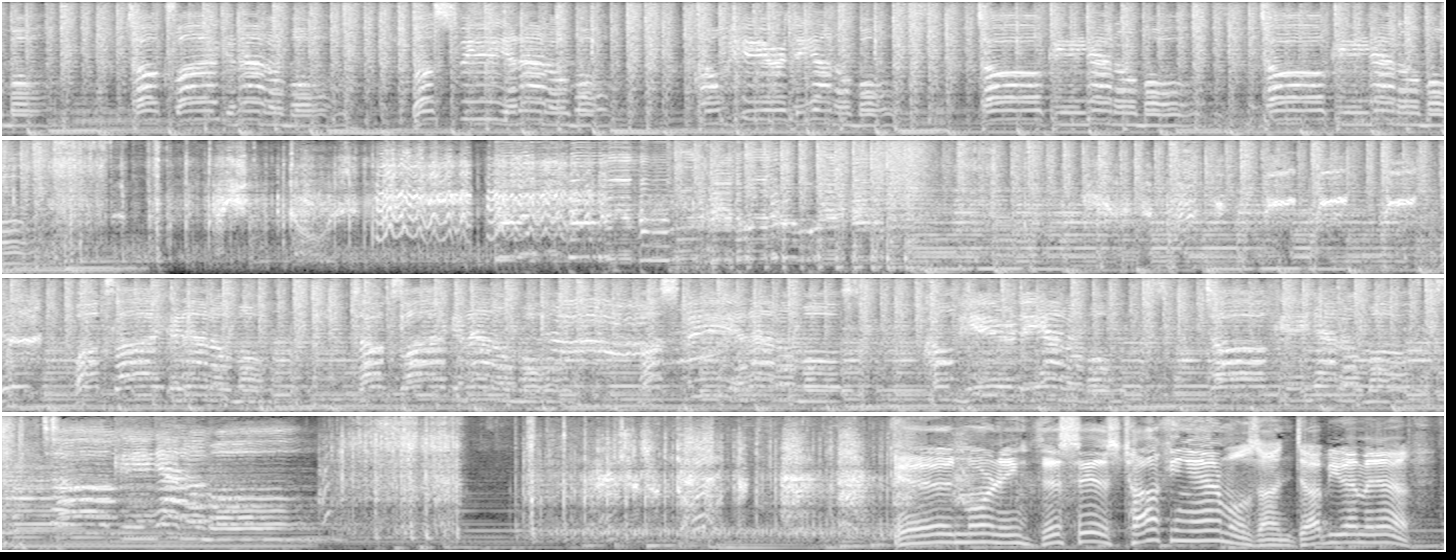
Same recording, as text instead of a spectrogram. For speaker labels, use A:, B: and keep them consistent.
A: animal, talks like an animal, must be an animal. Come hear the animals, talking animals, talking animals. It walks like an animal, talks like an animal, must be an animal.
B: Good morning. This is Talking Animals on WMNF.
